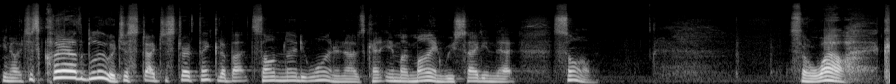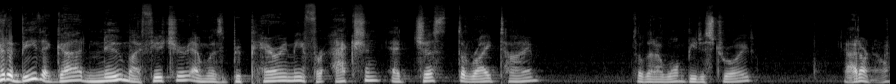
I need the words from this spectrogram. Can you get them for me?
you know, just clear out of the blue. It just I just started thinking about Psalm 91, and I was kind of in my mind reciting that psalm. So, wow, could it be that God knew my future and was preparing me for action at just the right time so that I won't be destroyed? I don't know.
